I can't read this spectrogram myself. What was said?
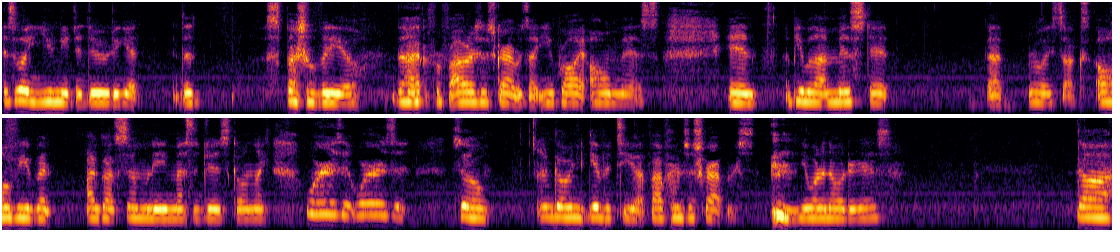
it's what you need to do to get the special video that for 500 subscribers that you probably all miss. And the people that missed it, that really sucks. All of you have been, I've got so many messages going like, where is it, where is it? So, I'm going to give it to you at 500 subscribers. you want to know what it is? The,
